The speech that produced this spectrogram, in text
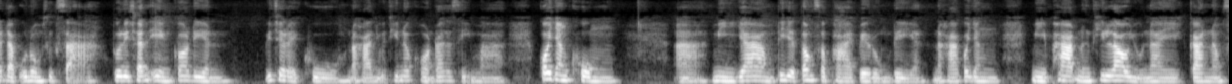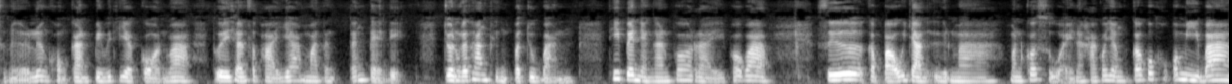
ระดับอุดมศึกษา ตัวดิฉันเองก็เรียนวิทยาลัยครูนะคะ อยู่ที่นครราชสีมา ก็ยังคง มีย่ามที่จะต้องสะพายไปโรงเรียนนะคะ ก็ยังมีภาพหนึ่งที่เล่าอยู่ในการนำเสนอเรื่องของการเป็นวิทยากรว่าตัวดิฉันสะพายย่ามมาตั้งตั้งแต่เด็ก จนกระทั่งถึงปัจจุบันที่เป็นอย่างนั้นเพราะอะไร เพราะว่าซื้อกระเป๋าอย่างอื่นมา มันก็สวยนะคะ ก็ยังก็ก็ก็มีบ้าง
